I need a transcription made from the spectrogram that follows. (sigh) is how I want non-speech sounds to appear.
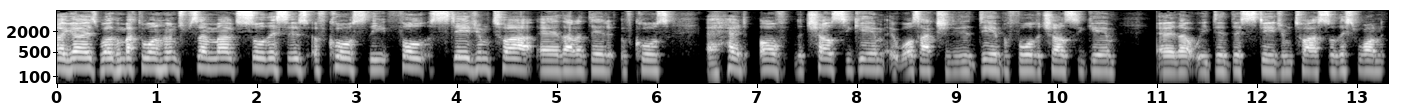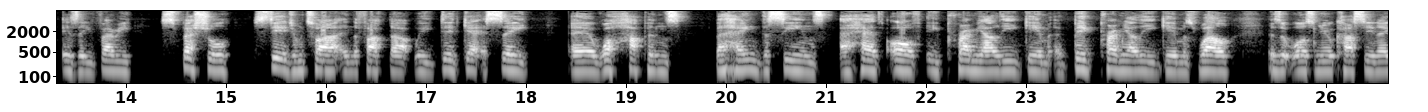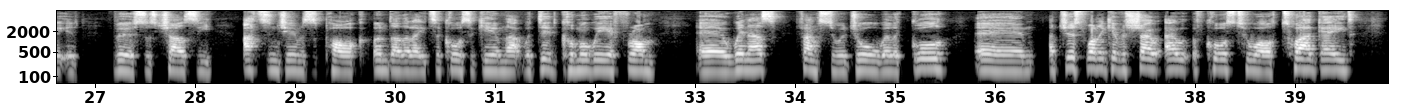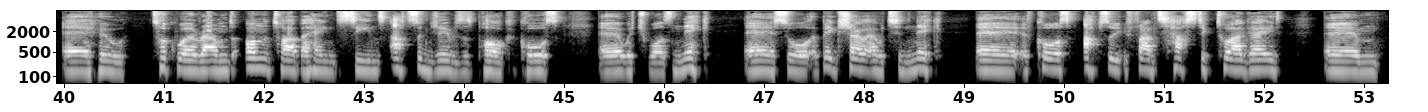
Hi guys, welcome back to 100% Mags. So this is of course the full stadium tour uh, that I did of course ahead of the Chelsea game. It was actually the day before the Chelsea game uh, that we did this stadium tour. So this one is a very special stadium tour in the fact that we did get to see uh, what happens behind the scenes ahead of a Premier League game, a big Premier League game as well as it was Newcastle United versus Chelsea at St James's Park under the lights. Of course, a game that we did come away from uh, winners thanks to a Joe Willock goal. Um, I just want to give a shout out, of course, to our tour guide uh, who took we around on the tour behind the scenes at St James's Park, of course, uh, which was Nick. Uh, so a big shout out to Nick. Uh, of course, absolutely fantastic tour guide. Um,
